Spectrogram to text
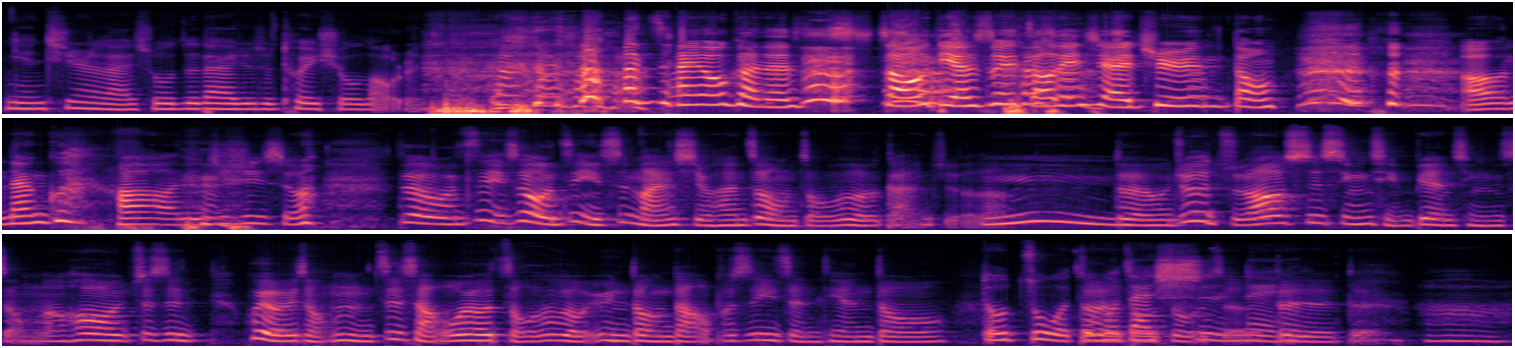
年轻人来说，这大概就是退休老人。才有可能早点睡，早点起来去运动。哦，难怪，好好，你继续说。对我自己是，我自己是蛮喜欢这种走路的感觉了。嗯，对我觉得主要是心情变轻松，然后就是会有一种，嗯，至少我有走路有运动到，不是一整天都都坐着或在室内。对对对啊，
